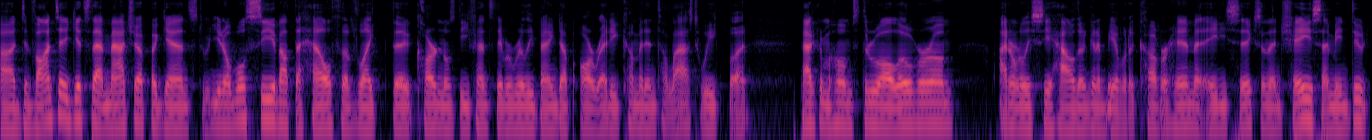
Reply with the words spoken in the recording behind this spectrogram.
Uh, Davante gets that matchup against, you know, we'll see about the health of like the Cardinals defense. They were really banged up already coming into last week, but Patrick Mahomes threw all over them. I don't really see how they're going to be able to cover him at 86. And then Chase, I mean, dude,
